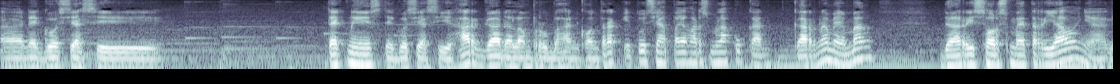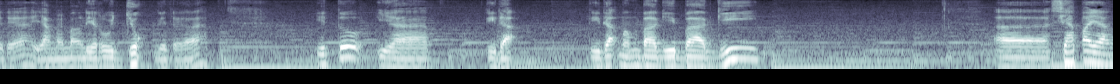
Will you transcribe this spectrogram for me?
uh, negosiasi teknis, negosiasi harga dalam perubahan kontrak itu siapa yang harus melakukan? Karena memang dari source materialnya gitu ya yang memang dirujuk gitu ya itu ya tidak tidak membagi-bagi uh, siapa yang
